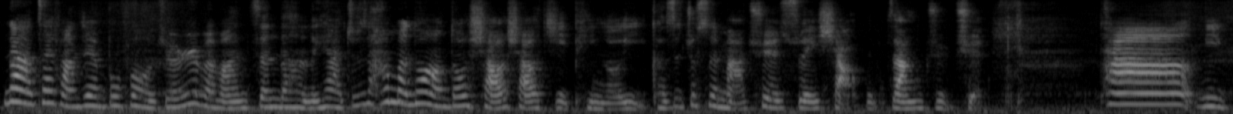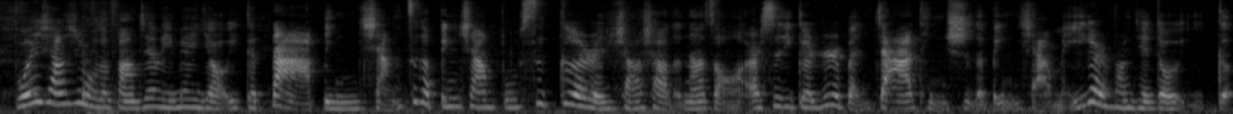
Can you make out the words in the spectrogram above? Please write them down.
那在房间的部分，我觉得日本房间真的很厉害，就是他们通常都小小几平而已，可是就是麻雀虽小，五脏俱全。它你不会相信我的房间里面有一个大冰箱，这个冰箱不是个人小小的那种，而是一个日本家庭式的冰箱，每一个人房间都有一个。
